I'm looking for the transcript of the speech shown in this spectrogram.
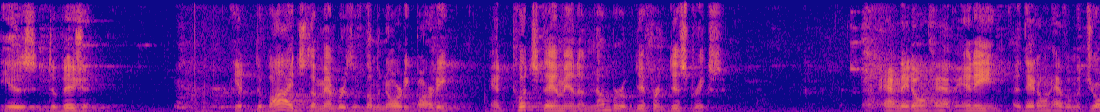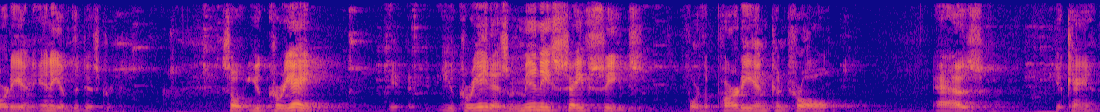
is division. It divides the members of the minority party and puts them in a number of different districts and they don't have any they don't have a majority in any of the districts so you create you create as many safe seats for the party in control as you can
